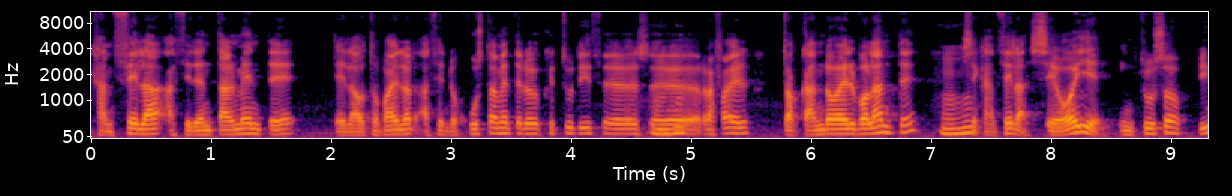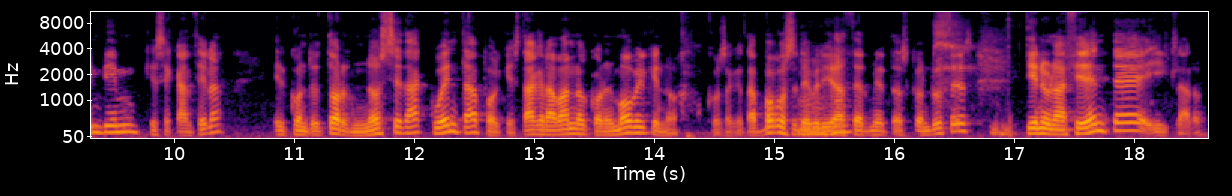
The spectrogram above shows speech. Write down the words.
cancela accidentalmente el autopilot haciendo justamente lo que tú dices, eh, Rafael, tocando el volante, se cancela, se oye incluso pim pim que se cancela. El conductor no se da cuenta porque está grabando con el móvil, que no, cosa que tampoco se debería hacer mientras conduces. Tiene un accidente y claro,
